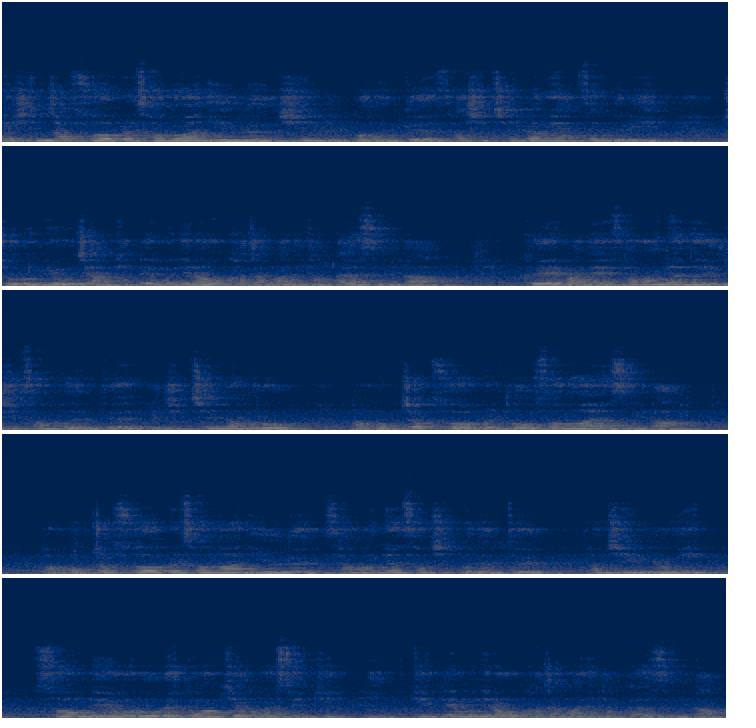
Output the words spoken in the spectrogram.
핵심적 수업을 선호한 이유는 16% 47명의 학생들이 졸음이 오지 않기 때문이라고 가장 많이 답하였습니다. 그에 반해 3학년은 63% 67명으로 반복적 수업을 더욱 선호하였습니다. 반복적 수업을 선호한 이유는 3학년 30% 32명이 수업 내용을 오랫동안 기억할 수 있기, 있기 때문이라고 가장 많이 답하였습니다.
